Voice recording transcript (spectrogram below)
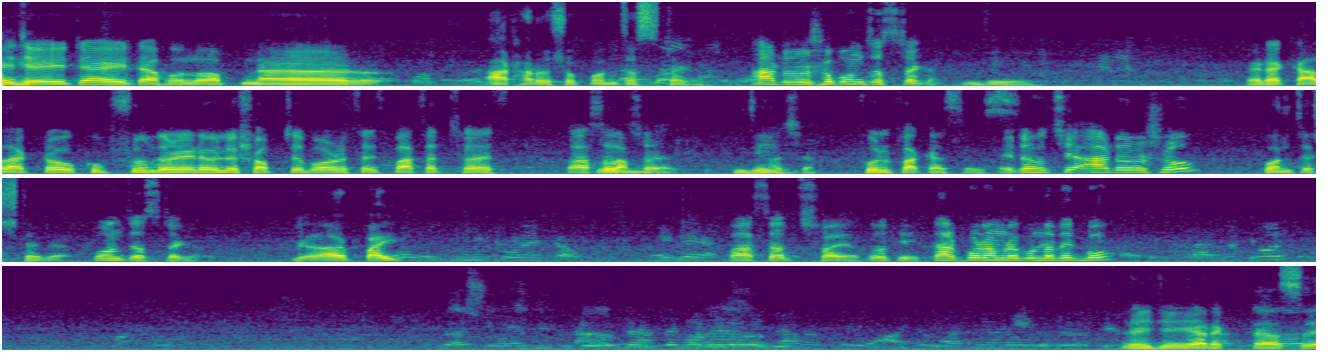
এই যে এটা এটা হলো আপনার আঠারোশো পঞ্চাশ টাকা। আঠারোশো পঞ্চাশ টাকা। জি। এটা কালারটাও খুব সুন্দর। এটা হলো সবচেয়ে বড় সাইজ পাঁচ আর ছয় পাঁচ লম্বা। ছয় জি। আচ্ছা। ফুল ফাঁকা সাইজ এটা হচ্ছে আঠারোশো পঞ্চাশ টাকা। পঞ্চাশ টাকা। আর পাই পাঁচ হাত ছয় ওকে তারপর আমরা কোনটা দেখব? এই যে আর একটা আছে।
